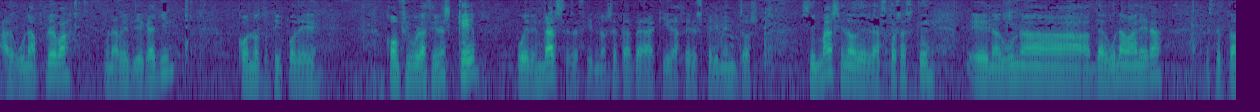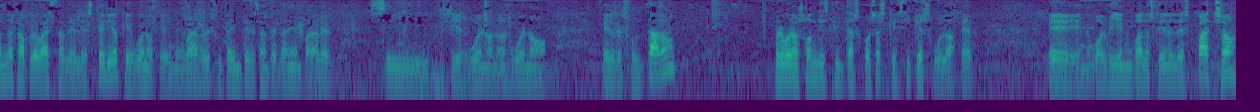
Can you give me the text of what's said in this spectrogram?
alguna prueba una vez llegue allí con otro tipo de configuraciones que pueden darse, es decir, no se trata aquí de hacer experimentos sin más, sino de las cosas que en alguna, de alguna manera exceptuando esa prueba esta del estéreo, que bueno, que me va a resultar interesante también para ver si, es bueno o no es bueno el resultado. Pero bueno, son distintas cosas que sí que suelo hacer, eh, o bien cuando estoy en el despacho,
